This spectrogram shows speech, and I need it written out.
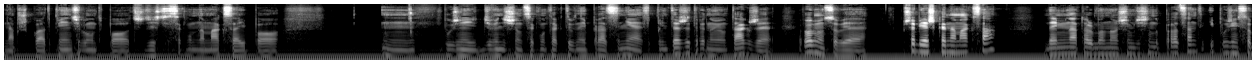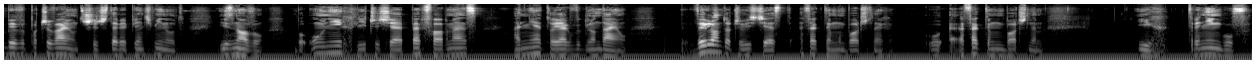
na przykład 5 rund po 30 sekund na maksa i po później 90 sekund aktywnej pracy. Nie, sprinterzy trenują tak, że robią sobie przebieżkę na maksa, dajmy na to albo na 80% i później sobie wypoczywają 3, 4, 5 minut i znowu, bo u nich liczy się performance, a nie to jak wyglądają. Wygląd oczywiście jest efektem ubocznych, efektem ubocznym ich treningów,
